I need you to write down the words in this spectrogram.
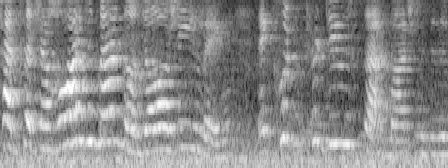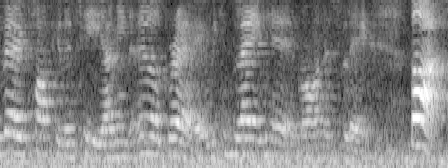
had such a high demand on Darjeeling. They couldn't produce that much because it's a very popular tea. I mean, Earl Grey, we can blame him, honestly. But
